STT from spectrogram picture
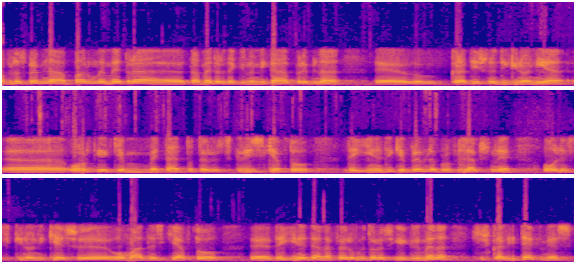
Απλώς πρέπει να πάρουμε μέτρα, ε, τα μέτρα τα κοινωνικά, πρέπει να ε, κρατήσουν την κοινωνία ε, όρθια και μετά το τέλος της κρίσης και αυτό δεν γίνεται και πρέπει να προφυλάξουν όλες τις κοινωνικές ε, ομάδες και αυτό δεν γίνεται. Αναφέρομαι τώρα συγκεκριμένα στους καλλιτέχνες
